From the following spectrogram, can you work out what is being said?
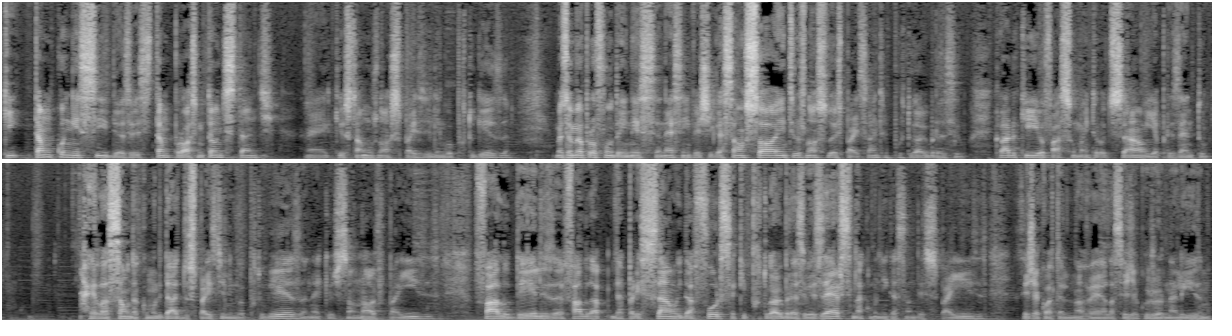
que tão conhecido, às vezes tão próximo, tão distante, né, que estão os nossos países de língua portuguesa, mas eu me aprofundei nesse, nessa investigação só entre os nossos dois países, só entre Portugal e Brasil. Claro que eu faço uma introdução e apresento a relação da comunidade dos países de língua portuguesa, né, que hoje são nove países, falo deles, eh, falo da, da, pressão e da força que Portugal e Brasil exercem na comunicação desses países, seja com a telenovela, seja com o jornalismo,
